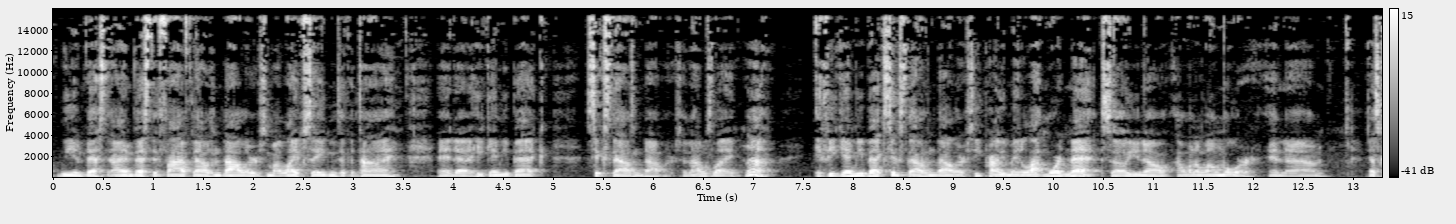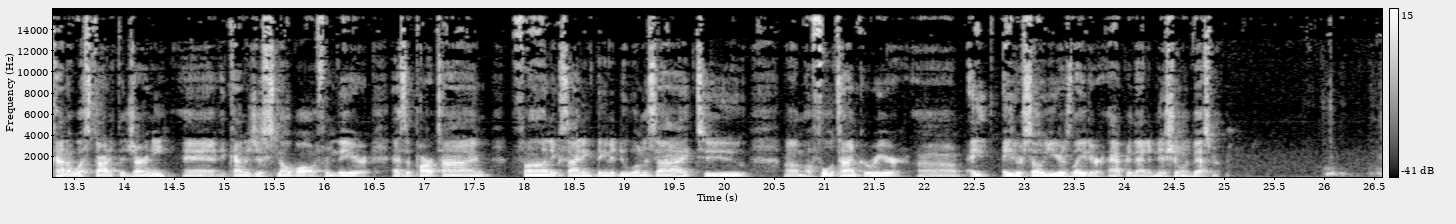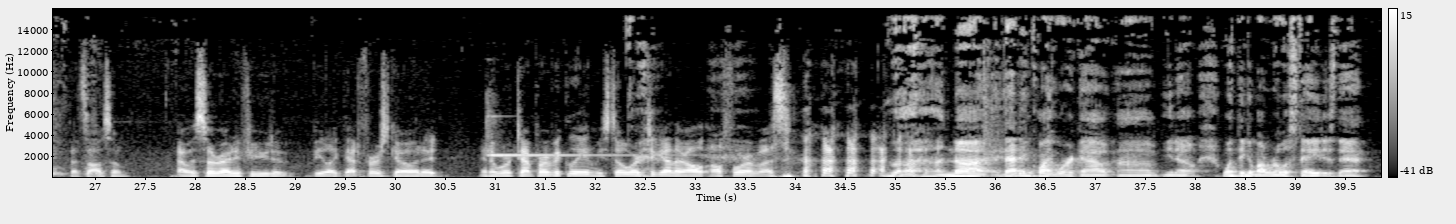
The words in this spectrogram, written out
we invested, I invested $5,000, my life savings at the time. And, uh, he gave me back $6,000. And I was like, huh, if he gave me back $6,000, he probably made a lot more than that. So, you know, I want to loan more. And, um, that's kind of what started the journey and it kind of just snowballed from there as a part-time fun exciting thing to do on the side to um, a full-time career um, eight eight or so years later after that initial investment That's awesome. I was so ready for you to be like that first go at it, and it worked out perfectly, and we still work together, all, all four of us. uh, nah that didn't quite work out um, you know one thing about real estate is that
